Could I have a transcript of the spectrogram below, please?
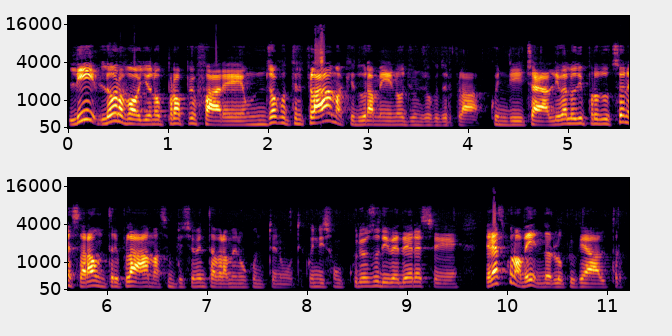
Lì loro vogliono proprio fare un gioco AAA ma che dura meno di un gioco AAA, quindi cioè, a livello di produzione sarà un AAA ma semplicemente avrà meno contenuti, quindi sono curioso di vedere se, se riescono a venderlo più che altro.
